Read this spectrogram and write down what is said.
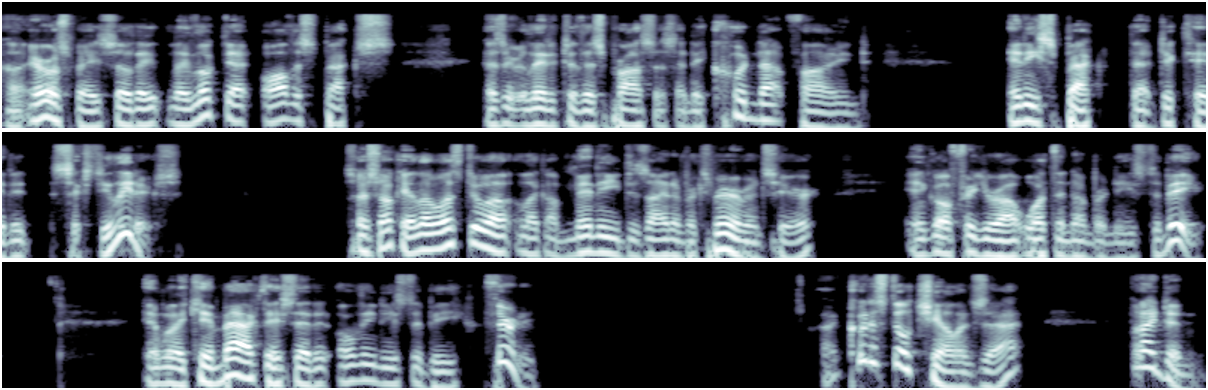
uh, aerospace. So they they looked at all the specs as it related to this process, and they could not find any spec that dictated 60 liters. So I said, okay, let's do a like a mini design of experiments here and go figure out what the number needs to be. And when they came back, they said it only needs to be 30. I could have still challenged that, but I didn't.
